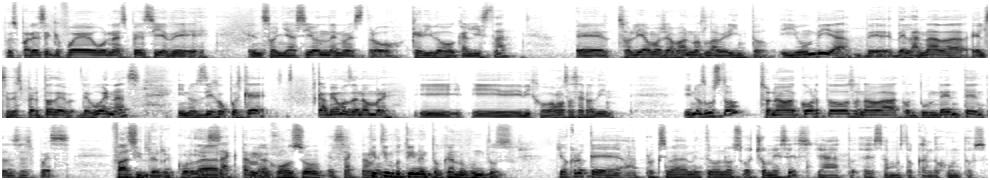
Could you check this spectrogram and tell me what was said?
Pues parece que fue una especie de ensoñación de nuestro querido vocalista. Eh, solíamos llamarnos Laberinto. Y un día, de, de la nada, él se despertó de, de buenas y nos dijo, pues qué, cambiamos de nombre. Y, y dijo, vamos a hacer Odín. Y nos gustó, sonaba corto, sonaba contundente, entonces pues... Fácil de recordar, Exactamente. pegajoso. Exactamente. ¿Qué tiempo tienen tocando juntos? Yo creo que aproximadamente unos ocho meses ya to- estamos tocando juntos.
